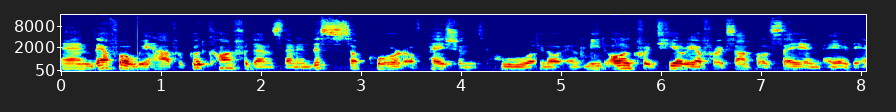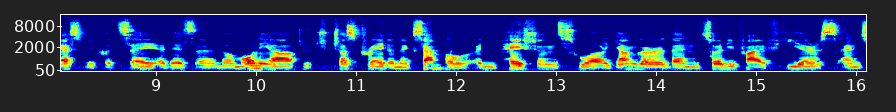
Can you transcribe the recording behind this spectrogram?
And therefore, we have a good confidence that in this subcohort of patients who, you know, uh, meet all criteria. For example, say in ARDS, we could say it is a pneumonia to just create an example in patients who are younger than 35 years and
